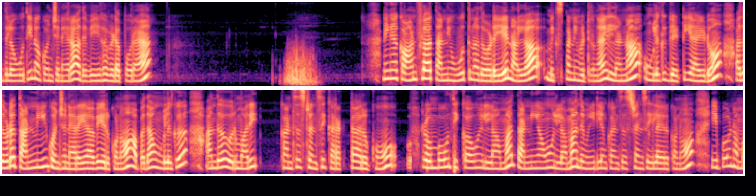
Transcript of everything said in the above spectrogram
இதில் ஊற்றி நான் கொஞ்சம் நேரம் அதை வேக விட போகிறேன் நீங்கள் கார்ன்ஃப்ளவர் தண்ணி ஊற்றுனதோடையே நல்லா மிக்ஸ் பண்ணி விட்டுருங்க இல்லைன்னா உங்களுக்கு கெட்டி ஆகிடும் அதோட தண்ணியும் கொஞ்சம் நிறையாவே இருக்கணும் அப்போ தான் உங்களுக்கு அந்த ஒரு மாதிரி கன்சிஸ்டன்சி கரெக்டாக இருக்கும். ரொம்பவும் திக்காகவும் இல்லாமல் தண்ணியாகவும் இல்லாமல் அந்த மீடியம் கன்சிஸ்டன்சியில் இருக்கணும். இப்போது நம்ம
